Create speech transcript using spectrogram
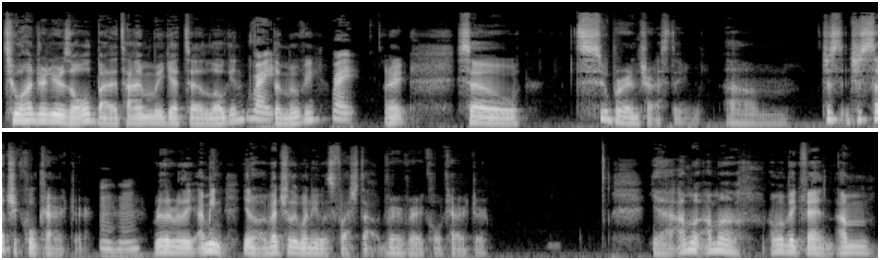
200 years old by the time we get to Logan, Right. the movie, Right. right? So super interesting. Um just just such a cool character Mm-hmm. really really i mean you know eventually when he was fleshed out very very cool character yeah i'm a i'm a i'm a big fan i'm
